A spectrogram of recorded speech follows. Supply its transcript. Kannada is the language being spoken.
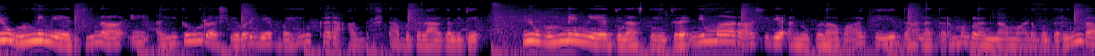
ಈ ಹುಣ್ಣಿಮೆಯ ದಿನ ಈ ಐದು ರಾಶಿಯವರಿಗೆ ಭಯಂಕರ ಅದೃಷ್ಟ ಬದಲಾಗಲಿದೆ. ಈ ಹುಣ್ಣಿಮೆಯ ದಿನ ಸ್ನೇಹಿತರೆ, ನಿಮ್ಮ ರಾಶಿಗೆ ಅನುಗುಣವಾಗಿ ದಾನ ಧರ್ಮಗಳನ್ನು ಮಾಡುವುದರಿಂದ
